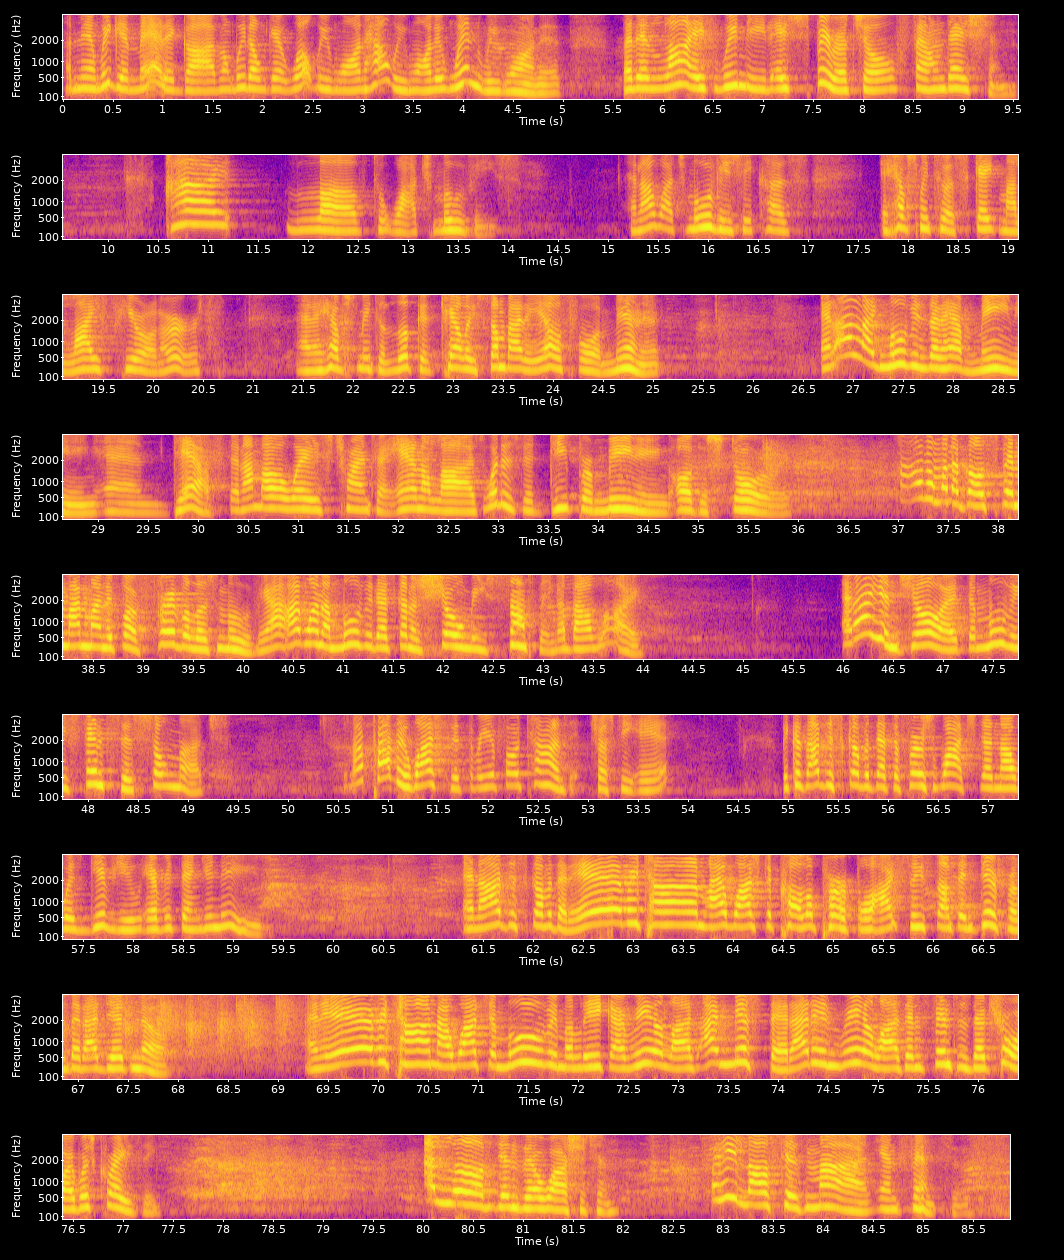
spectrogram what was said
And then we get mad at God when we don't get what we want, how we want it, when we want it. But in life, we need a spiritual foundation. I love to watch movies. And I watch movies because it helps me to escape my life here on earth. And it helps me to look at Kelly, somebody else, for a minute and I like movies that have meaning and depth, and I'm always trying to analyze what is the deeper meaning of the story. I don't want to go spend my money for a frivolous movie. I, I want a movie that's going to show me something about life. And I enjoyed the movie Fences so much. I probably watched it three or four times, Trustee Ed. Because I've discovered that the first watch doesn't always give you everything you need. And I discovered that every time I watch the color purple, I see something different that I didn't know. And every time I watch a movie, Malik, I realize I missed that. I didn't realize in Fences that Troy was crazy. I love Denzel Washington. But he lost his mind in fences.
